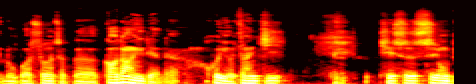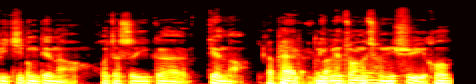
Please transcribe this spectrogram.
如果说这个高档一点的会有专机，其实是用笔记本电脑或者是一个电脑一个 pad，里面装了程序以后，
